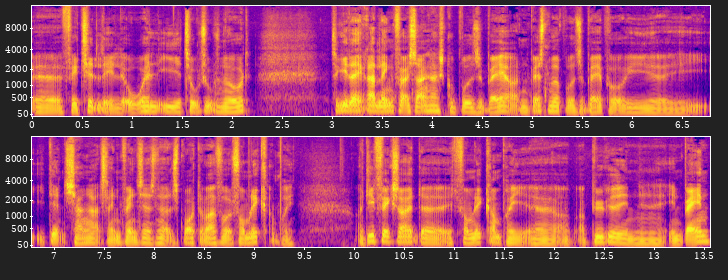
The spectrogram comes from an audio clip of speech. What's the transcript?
øh, fik tildelt OL i øh, 2008, så gik der ikke ret længe før Shanghai skulle bryde tilbage, og den bedste måde at bryde tilbage på i, i, i den genre, altså inden for international sport, det var at få et Formel 1 Grand Prix. Og de fik så et, øh, et Formel 1 Grand Prix øh, og, og byggede en, øh, en bane.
